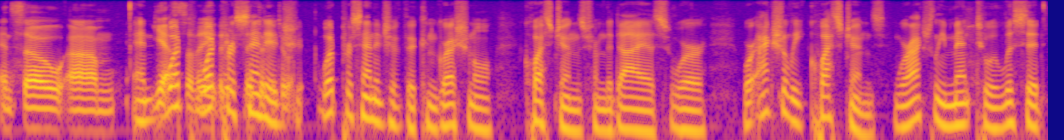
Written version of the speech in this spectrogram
And so um, and yes, what so they, what they, percentage they what percentage of the congressional questions from the dais were were actually questions were actually meant to elicit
